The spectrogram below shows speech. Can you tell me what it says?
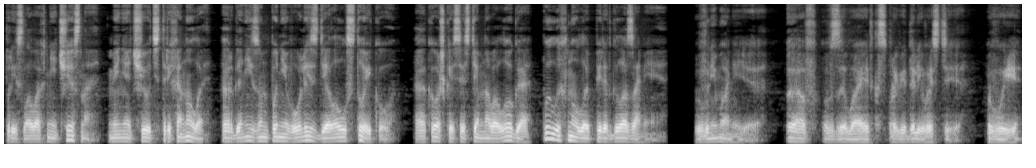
При словах «нечестно» меня чуть тряхануло. Организм поневоле сделал стойку. Окошко системного лога полыхнуло перед глазами. «Внимание! АФ взывает к справедливости. Вы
